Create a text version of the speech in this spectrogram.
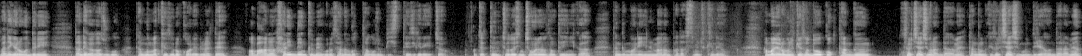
만약에 여러분들이 딴 데 가가지고 당근마켓으로 거래를 할때 어, 만원 할인된 금액으로 사는 것하고 좀 비슷해지게 되겠죠. 어쨌든 저도 신청을 해놓은 상태이니까 당근머니 1만원 받았으면 좋겠네요. 한번 여러분께서도 꼭 당근 설치하시고 난 다음에 당근마켓 설치하신 분들이라고 한다면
